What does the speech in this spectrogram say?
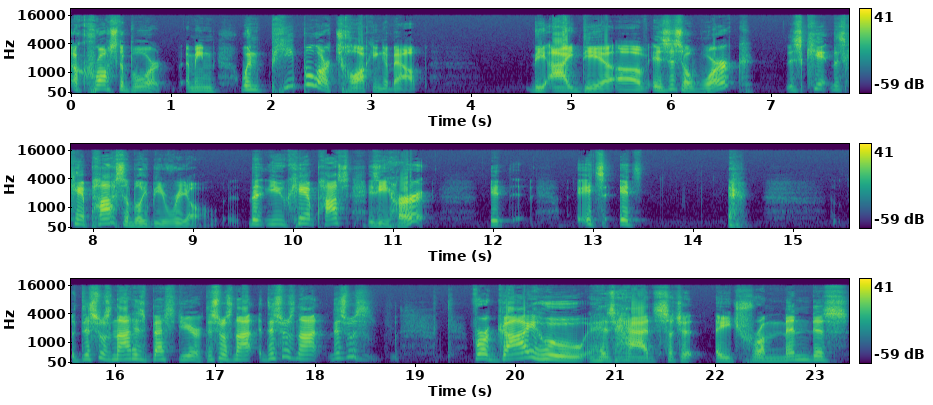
across the board. I mean, when people are talking about the idea of is this a work? This can't this can't possibly be real. That you can't poss is he hurt? It it's it's this was not his best year. This was not this was not this was for a guy who has had such a, a tremendous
